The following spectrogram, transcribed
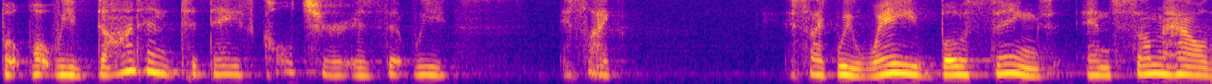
But what we've done in today's culture is that we, it's like, it's like we weigh both things, and somehow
